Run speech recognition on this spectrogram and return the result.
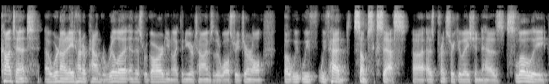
content. Uh, we're not an 800 pound gorilla in this regard, you know, like the New York Times or the Wall Street Journal, but we, have we've, we've had some success uh, as print circulation has slowly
